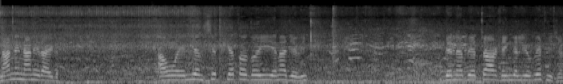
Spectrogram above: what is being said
નાની નાની રાઈડ આ હું એલિયન શિપ કહેતો હતો એ એના જેવી. બેને બે ચાર ઢીંગલીઓ બેઠી છે.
